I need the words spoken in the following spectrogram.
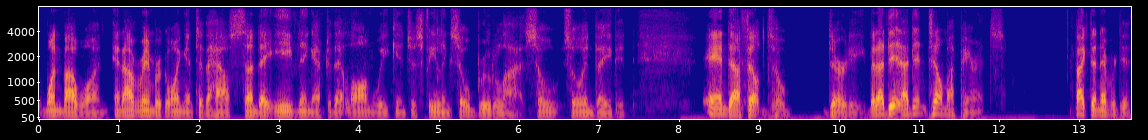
one by one. And I remember going into the house Sunday evening after that long weekend, just feeling so brutalized, so so invaded, and I felt so dirty. But I did I didn't tell my parents. In fact, I never did,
